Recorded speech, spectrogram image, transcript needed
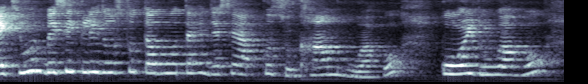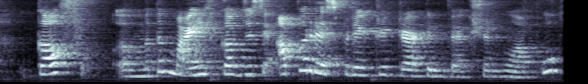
एक्यूट बेसिकली दोस्तों तब होता है जैसे आपको जुकाम हुआ हो कोल्ड हुआ हो कफ मतलब माइल्ड कफ जैसे अपर रेस्पिरेटरी ट्रैक इन्फेक्शन हो आपको,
